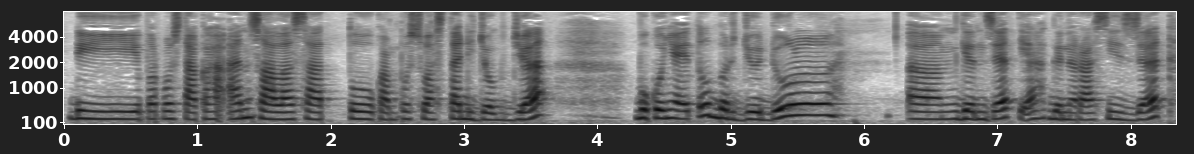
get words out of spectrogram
di perpustakaan salah satu kampus swasta di Jogja. Bukunya itu berjudul um, Gen Z ya, generasi Z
